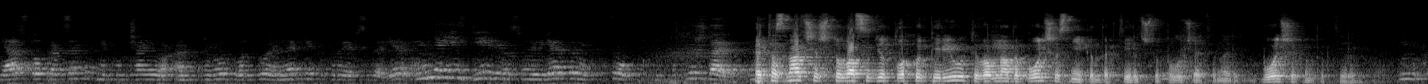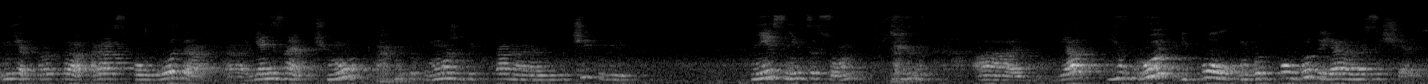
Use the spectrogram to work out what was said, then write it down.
Я сто процентов не получаю от природы вот той энергии, которую я всегда... Я, у меня есть дерево свое, я там все подтверждаю. Это значит, что у вас идет плохой период, и вам надо больше с ней контактировать, чтобы получать энергию? Больше контактировать? Нет, просто раз в полгода, э, я не знаю почему, может быть, странно звучит, или... мне снится сон, а, я пью кровь, и пол, вот полгода я насыщаюсь.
